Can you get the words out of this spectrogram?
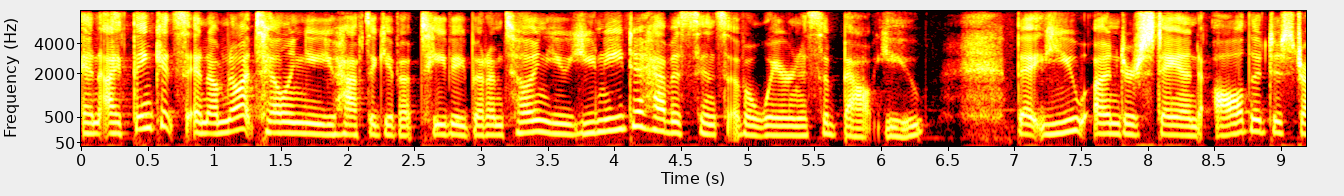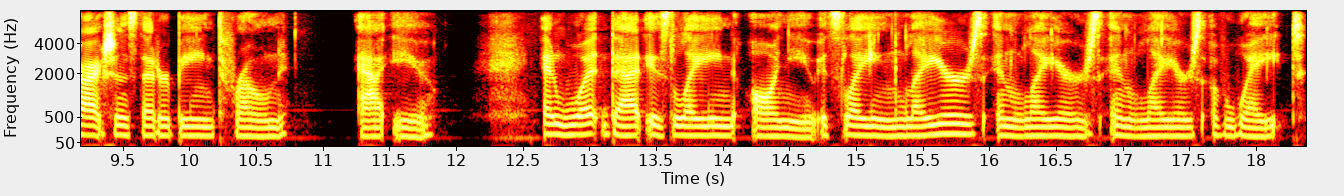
and I think it's, and I'm not telling you you have to give up TV, but I'm telling you you need to have a sense of awareness about you, that you understand all the distractions that are being thrown at you and what that is laying on you. It's laying layers and layers and layers of weight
